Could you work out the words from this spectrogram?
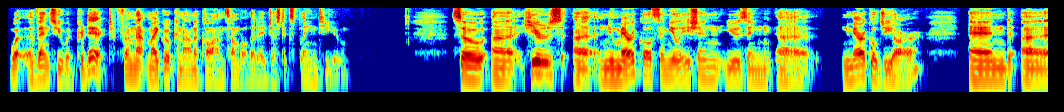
what events you would predict from that microcanonical ensemble that I just explained to you. So uh, here's a numerical simulation using uh, numerical GR. And uh,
